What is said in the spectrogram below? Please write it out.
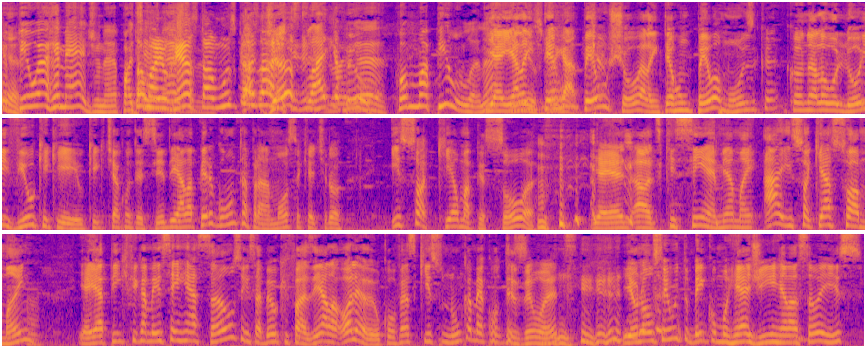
Rafinha? pill é remédio, né? Pode Tá, ser mas o remédio, resto da né? música azar. Just like a pill. É, como uma pílula, né? E aí ela Isso, interrompeu o show, ela interrompeu a música quando ela olhou e viu o que, que, o que, que tinha acontecido. E ela pergunta pra moça que atirou: Isso aqui é uma pessoa? e aí ela diz que sim, é minha mãe. Ah, isso aqui é a sua mãe? E aí a Pink fica meio sem reação, sem saber o que fazer. Ela, olha, eu confesso que isso nunca me aconteceu antes. e eu não sei muito bem como reagir em relação a isso.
